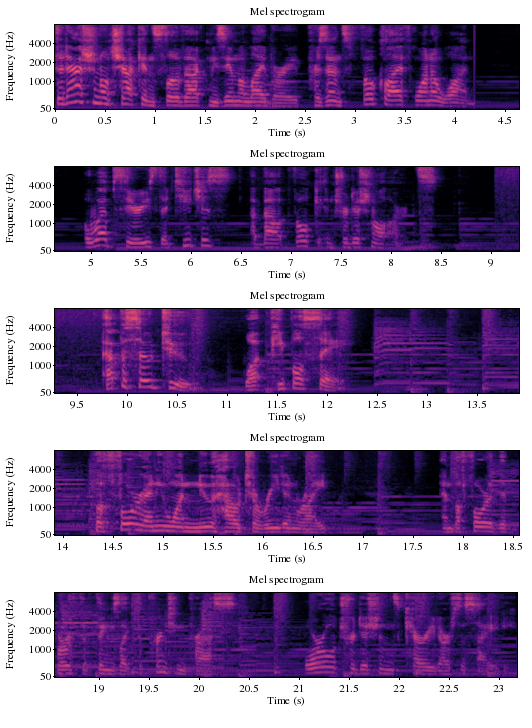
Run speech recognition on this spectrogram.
The National Czech and Slovak Museum and Library presents Folklife 101, a web series that teaches about folk and traditional arts. Episode 2 What People Say. Before anyone knew how to read and write, and before the birth of things like the printing press, oral traditions carried our society.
